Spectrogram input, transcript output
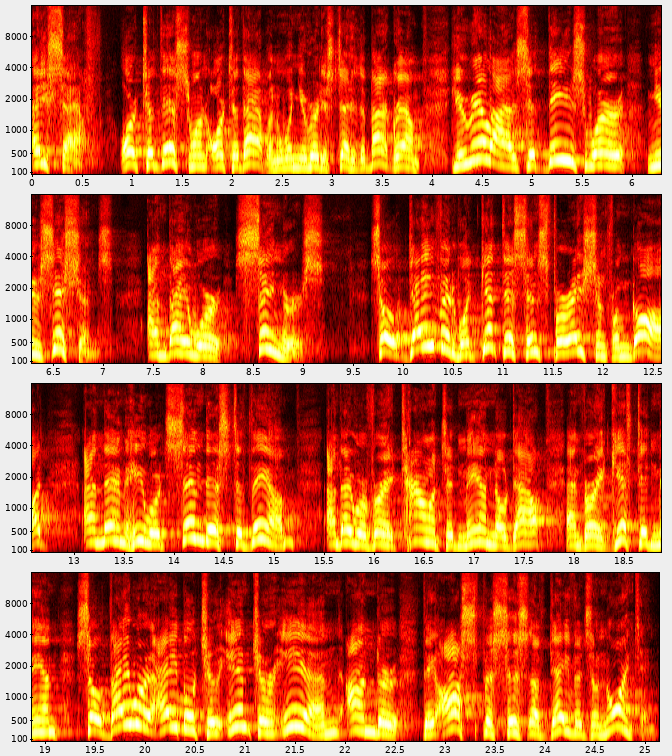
Asaph or to this one or to that one. When you really study the background, you realize that these were musicians and they were singers so David would get this inspiration from God, and then he would send this to them. And they were very talented men, no doubt, and very gifted men. So they were able to enter in under the auspices of David's anointing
